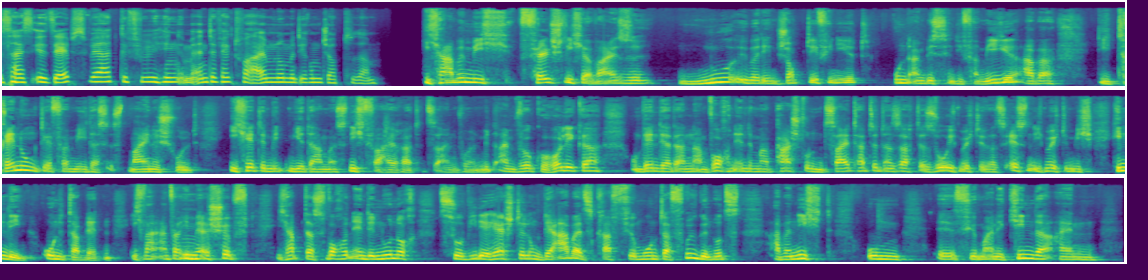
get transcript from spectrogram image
Das heißt, Ihr Selbstwertgefühl hing im Endeffekt vor allem nur mit Ihrem Job zusammen. Ich habe mich fälschlicherweise nur über den Job definiert und ein bisschen die Familie, aber die Trennung der Familie, das ist meine Schuld. Ich hätte mit mir damals nicht verheiratet sein wollen, mit einem Workaholiker. Und wenn der dann am Wochenende mal ein paar Stunden Zeit hatte, dann sagt er so, ich möchte was essen, ich möchte mich hinlegen, ohne Tabletten. Ich war einfach mhm. immer erschöpft. Ich habe das Wochenende nur noch zur Wiederherstellung der Arbeitskraft für Montag früh genutzt, aber nicht, um äh, für meine Kinder ein äh,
